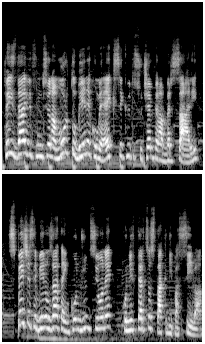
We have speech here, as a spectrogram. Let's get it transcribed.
Phase Dive funziona molto bene come execute su champion avversari, specie se viene usata in congiunzione con il terzo stack di passiva.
